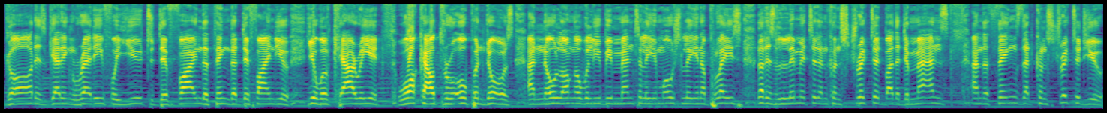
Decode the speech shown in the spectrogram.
God is getting ready for you to define the thing that defined you. You will carry it, walk out through open doors, and no longer will you be mentally, emotionally in a place that is limited and constricted by the demands and the things that constricted you.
